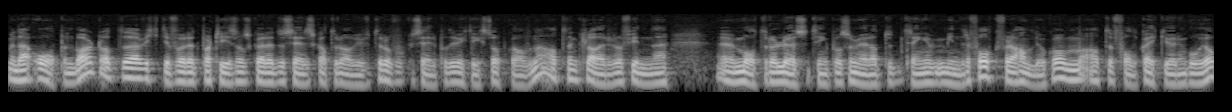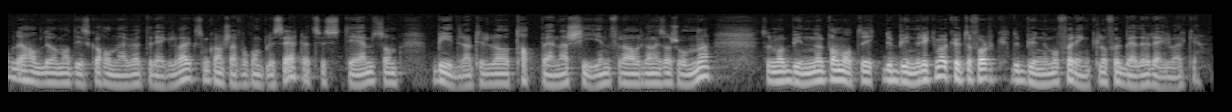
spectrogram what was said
Men det er åpenbart at det er viktig for et parti som skal redusere skatter og avgifter og fokusere på de viktigste oppgavene, at en klarer å finne måter å løse ting på som gjør at du trenger mindre folk. For det handler jo ikke om at folka ikke gjør en god jobb, det handler jo om at de skal håndheve et regelverk som kanskje er for komplisert. Et system som bidrar til å tappe energien fra organisasjonene. Så du må begynne på en måte Du begynner ikke med å kutte folk, du begynner med å forenkle og forbedre regelverket.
